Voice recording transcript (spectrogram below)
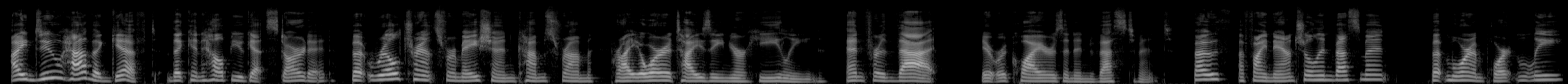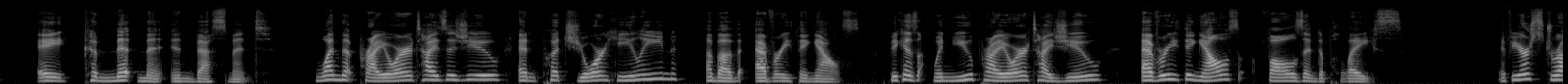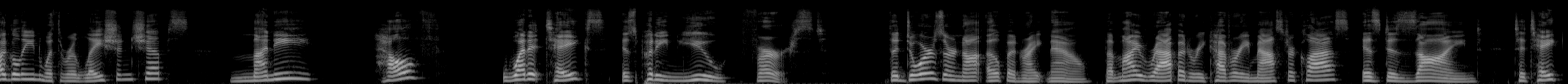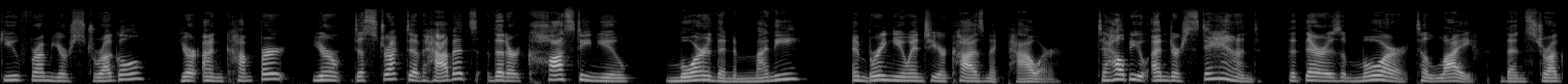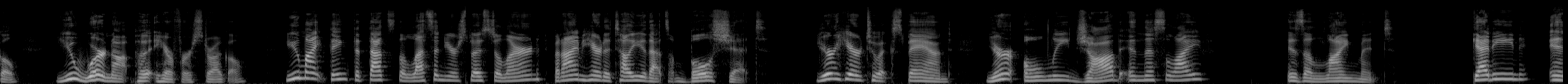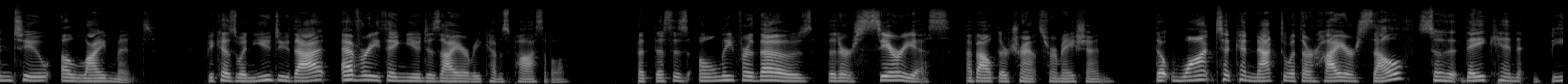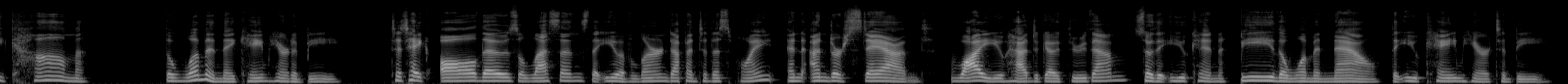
I do have a gift that can help you get started, but real transformation comes from prioritizing your healing. And for that, it requires an investment, both a financial investment, but more importantly, a commitment investment one that prioritizes you and puts your healing above everything else. Because when you prioritize you, everything else falls into place. If you're struggling with relationships, money, health, what it takes is putting you first. The doors are not open right now, but my Rapid Recovery Masterclass is designed to take you from your struggle your uncomfort, your destructive habits that are costing you more than money, and bring you into your cosmic power to help you understand that there is more to life than struggle. You were not put here for struggle. You might think that that's the lesson you're supposed to learn, but I'm here to tell you that's bullshit. You're here to expand. Your only job in this life is alignment, getting into alignment. Because when you do that, everything you desire becomes possible. But this is only for those that are serious about their transformation, that want to connect with their higher self so that they can become the woman they came here to be. To take all those lessons that you have learned up until this point and understand why you had to go through them so that you can be the woman now that you came here to be.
